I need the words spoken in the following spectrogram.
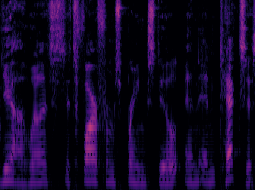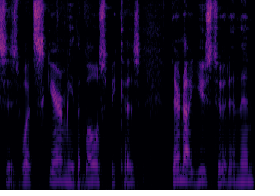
yeah. Well, it's it's far from spring still, and and Texas is what scare me the most because they're not used to it. And then,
